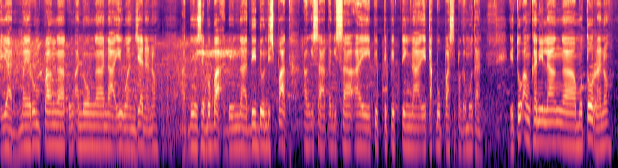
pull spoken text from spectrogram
Ayan, mayroon pang ah, kung anong ah, naiwan dyan, ano. At doon sa ibaba, doon na di doon the spot, ang isa at ang isa ay 50-50 na itakbo pa sa pagamutan. Ito ang kanilang ah, motor, ano.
